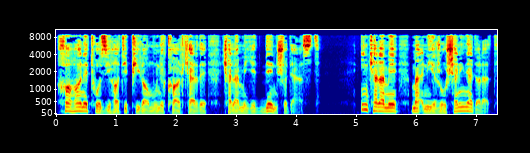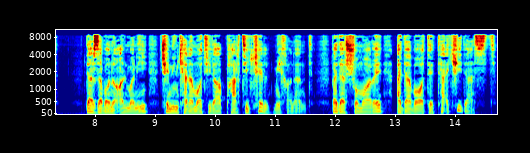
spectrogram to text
خواهان توضیحاتی پیرامون کار کرده کلمه دن شده است. این کلمه معنی روشنی ندارد. در زبان آلمانی چنین کلماتی را پارتیکل می‌خوانند و در شماره ادوات تأکید است.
